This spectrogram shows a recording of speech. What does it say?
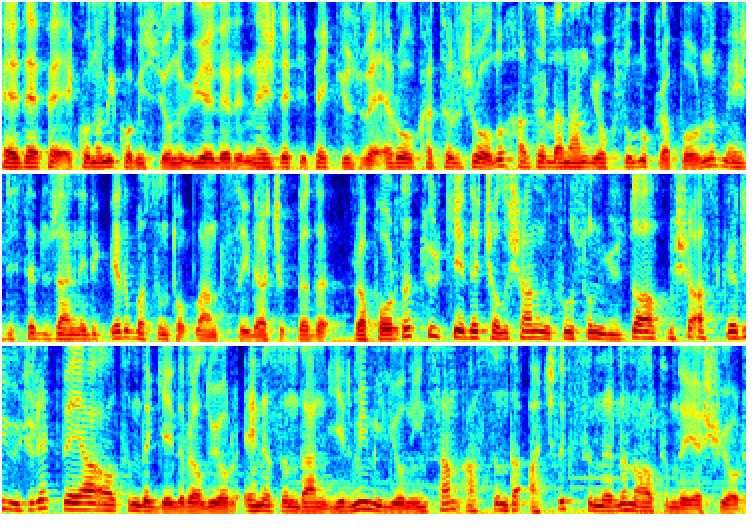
HDP Ekonomi Komisyonu üyeleri Necdet İpekyüz ve Erol Katırcıoğlu hazırlanan yoksulluk raporunu mecliste düzenledikleri basın toplantısıyla açıkladı. Raporda Türkiye'de çalışan nüfusun %60'ı asgari ücret veya altında gelir alıyor. En azından 20 milyon insan aslında açlık sınırının altında yaşıyor.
